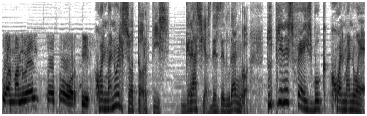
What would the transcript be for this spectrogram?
Juan Manuel Soto Ortiz. Juan Manuel Soto Ortiz. Gracias, desde Durango. ¿Tú tienes Facebook, Juan Manuel?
